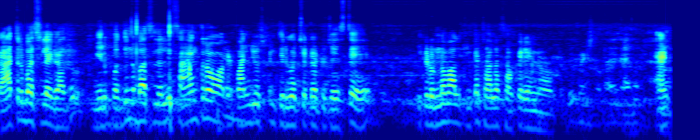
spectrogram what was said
రాత్రి బస్సులే కాదు మీరు పొద్దున్న బస్సులు వెళ్ళి సాయంత్రం అక్కడ పని చూసుకుని తిరిగి వచ్చేటట్టు చేస్తే ఇక్కడ ఉన్న వాళ్ళకి ఇంకా చాలా సౌకర్యంగా ఉంటుంది. అండ్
